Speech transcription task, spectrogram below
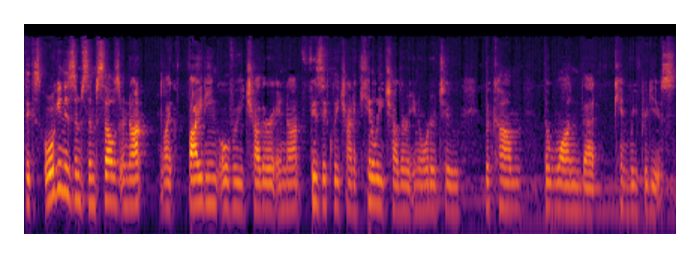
the organisms themselves are not like fighting over each other and not physically trying to kill each other in order to become the one that can reproduce.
